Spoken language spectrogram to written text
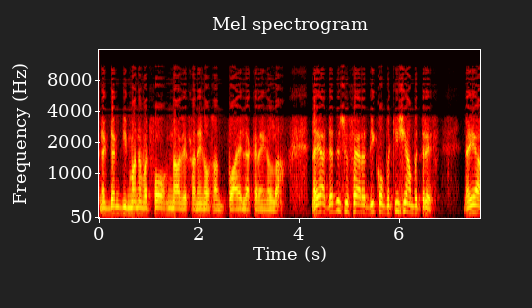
en ek dink die manne wat volgende naweek gaan hengel gaan baie lekker hengel daar. Nou ja, dit is sover die kompetisie aan betref. Nou ja,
